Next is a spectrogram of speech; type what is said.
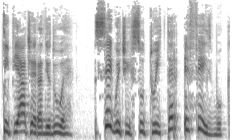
Ti piace Radio 2? Seguici su Twitter e Facebook.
